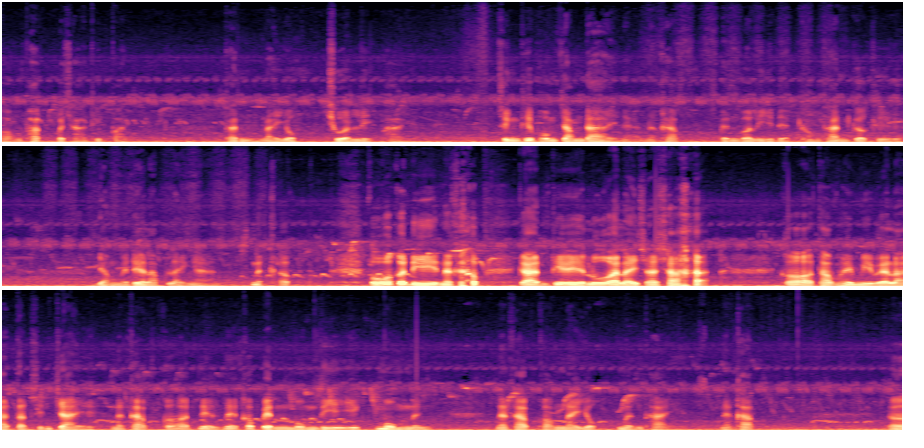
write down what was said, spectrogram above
ของพรรคประชาธิปัตย์ท่านนายกชวนหลีกภัย สิ่งที่ผมจำได้นี่ยนะครับ เป็นวลีเด็ดของท่านก็คือ ยังไม่ได้รับรายงานนะครับผมว่าก็ดีนะครับ การที่รู้อะไรช้าๆ ก็ทำให้มีเวลาตัดสินใจนะครับ ก็เนี่ยเนี่ยก็เป็นมุมดีอีกมุมหนึ่งนะครับของนายกเมืองไทย นะครับเอ่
